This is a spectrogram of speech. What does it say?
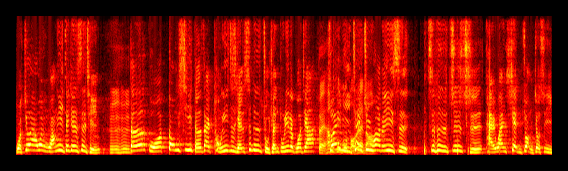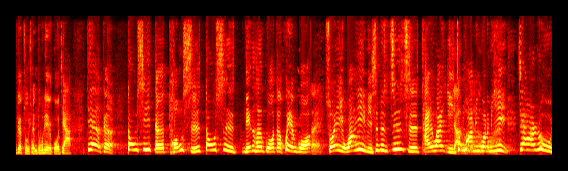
我就要问王毅这件事情，德国东西德在统一之前是不是主权独立的国家？对，所以你这句话的意思。是不是支持台湾现状就是一个主权独立的国家？第二个，东西德同时都是联合国的会员国，对所以王毅，你是不是支持台湾以中华民国的名义加入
